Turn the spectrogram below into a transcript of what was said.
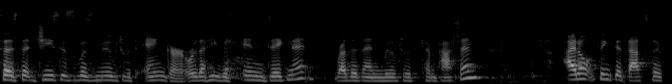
says that Jesus was moved with anger or that he was indignant rather than moved with compassion. I don't think that that's the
